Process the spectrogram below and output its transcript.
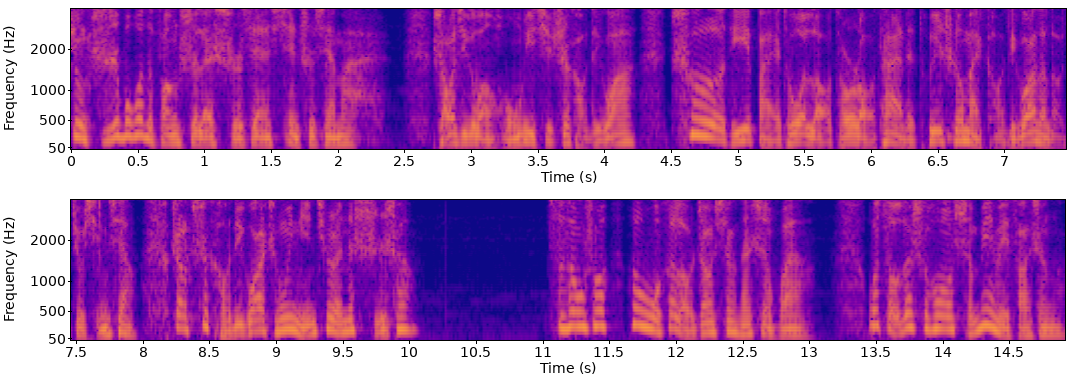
用直播的方式来实现现吃现卖，找几个网红一起吃烤地瓜，彻底摆脱老头老太太推车卖烤地瓜的老旧形象，让吃烤地瓜成为年轻人的时尚。思聪说：“我和老张相谈甚欢啊，我走的时候什么也没发生啊。”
